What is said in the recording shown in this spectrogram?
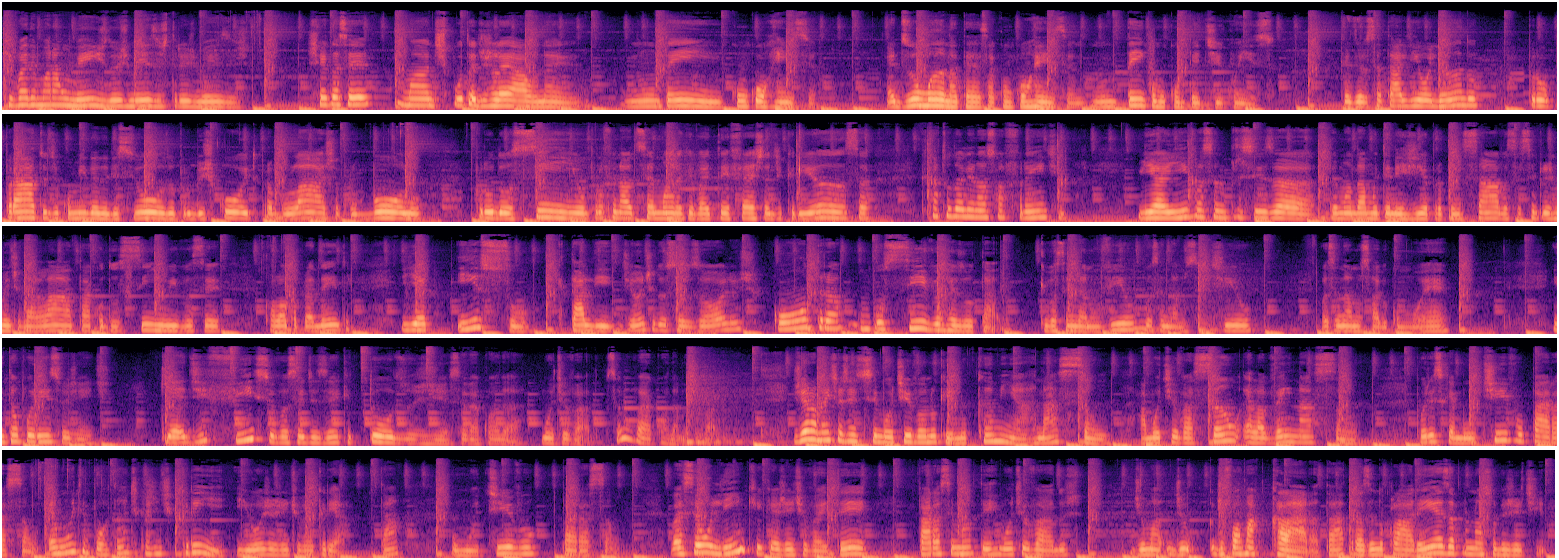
que vai demorar um mês, dois meses, três meses. Chega a ser uma disputa desleal, né? Não tem concorrência. É desumana até essa concorrência. Não tem como competir com isso. Quer dizer, você está ali olhando para o prato de comida delicioso, para o biscoito, para a bolacha, para o bolo, para o docinho, para o final de semana que vai ter festa de criança Fica tudo ali na sua frente. E aí você não precisa demandar muita energia para pensar, você simplesmente vai lá, taca o docinho e você coloca para dentro. E é isso que está ali diante dos seus olhos contra um possível resultado que você ainda não viu, você ainda não sentiu, você ainda não sabe como é. Então por isso, gente, que é difícil você dizer que todos os dias você vai acordar motivado. Você não vai acordar motivado. Geralmente a gente se motiva no que? No caminhar, na ação. A motivação, ela vem na ação. Por isso que é motivo para ação. É muito importante que a gente crie e hoje a gente vai criar, tá? O motivo para ação. Vai ser o link que a gente vai ter para se manter motivados de, uma, de, de forma clara, tá? Trazendo clareza para o nosso objetivo.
